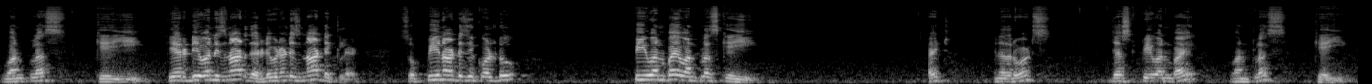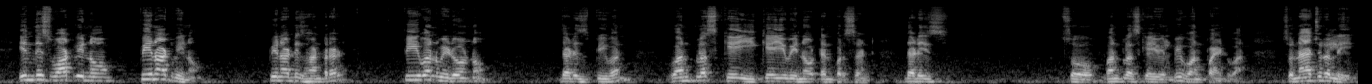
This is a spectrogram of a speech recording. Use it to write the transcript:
1 plus KE. Here D1 is not there. Dividend is not declared. So P naught is equal to P1 by 1 plus KE. Right? In other words, just P1 by 1 plus KE. In this what we know? P naught we know. P naught is 100. P1 we don't know. That is P1. 1 plus KE. KE we know 10%. That is, so 1 plus KE will be 1.1. So naturally,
